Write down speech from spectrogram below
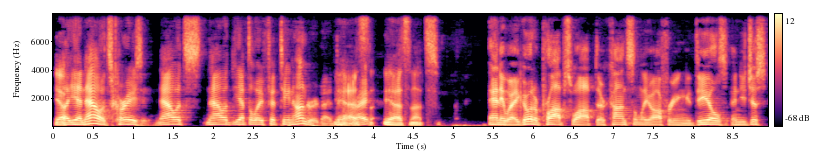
yep. Uh, yeah, now it's crazy. Now it's now you have to wait fifteen hundred. I think, Yeah, right? it's, yeah, it's nuts. Anyway, go to Prop Swap. They're constantly offering you deals, and you just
